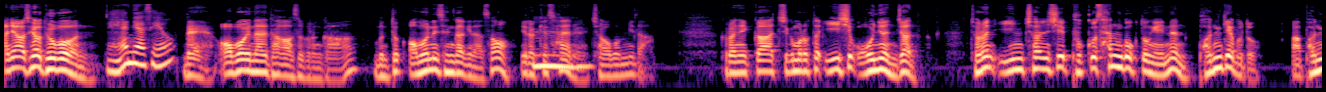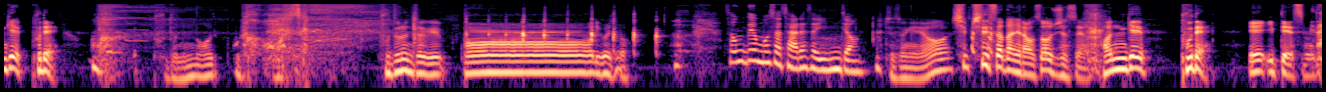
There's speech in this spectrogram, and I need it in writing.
안녕하세요 두 분. 네, 안녕하세요. 네 어버이날이 다가와서 그런가 문득 어머니 생각이 나서 이렇게 음. 사연을 적어봅니다. 그러니까 지금으로부터 25년 전 저는 인천시 북구 산곡동에 있는 번개부두 아 번개 부대 부두는 어디 부두는 저기 어 이거죠. 성대모사 잘해서 인정. 죄송해요. 17사단이라고 써주셨어요. 번개 부대에 입대했습니다.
